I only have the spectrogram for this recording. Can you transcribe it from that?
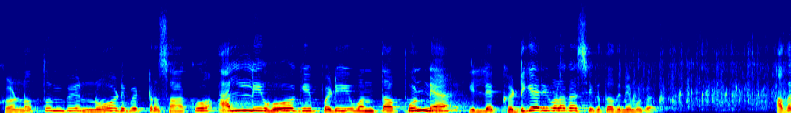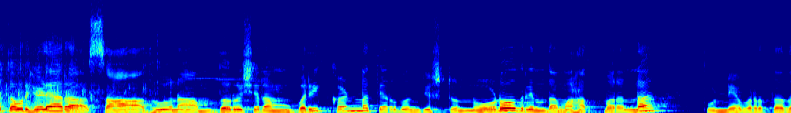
ಕಣ್ಣು ತುಂಬಿ ನೋಡಿಬಿಟ್ರೆ ಸಾಕು, ಅಲ್ಲಿ ಹೋಗಿ ಪಡೆಯುವಂಥ ಪುಣ್ಯ ಇಲ್ಲೇ ಕಟ್ಗೇರಿ ಒಳಗೆ ಸಿಗ್ತದೆ ನಿಮಗೆ. ಅದಕ್ಕೆ ಅವ್ರು ಹೇಳ್ಯಾರ, ಸಾಧು ನಾಮ್ ದರುಶರಂ ಬರೀ ಕಣ್ಣು ತೆರೆದು ಒಂದಿಷ್ಟು ನೋಡೋದ್ರಿಂದ ಮಹಾತ್ಮರನ್ನು ಪುಣ್ಯ ಬರ್ತದ.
